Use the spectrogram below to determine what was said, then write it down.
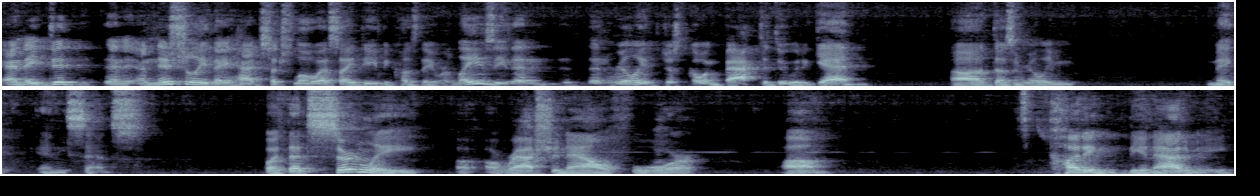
and they did and initially they had such low sid because they were lazy then then really just going back to do it again uh, doesn't really make any sense but that's certainly a, a rationale for um, cutting the anatomy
